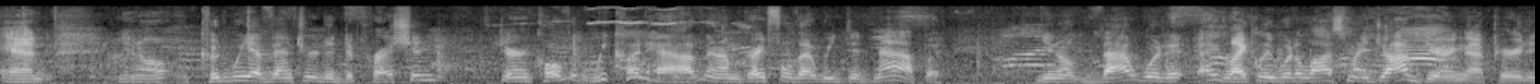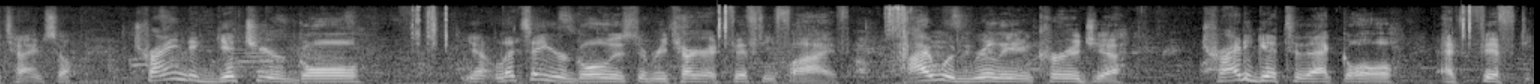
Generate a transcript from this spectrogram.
And, you know, could we have entered a depression during COVID? We could have, and I'm grateful that we did not. But you know, that would I likely would have lost my job during that period of time. So trying to get to your goal, you know, let's say your goal is to retire at 55. I would really encourage you try to get to that goal at 50.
